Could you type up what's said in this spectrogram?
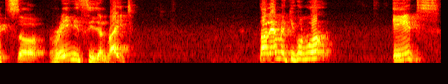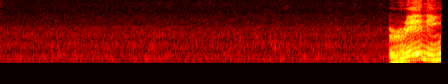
it's rainy season right তাহলে আমরা কি করব? ইটস raining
